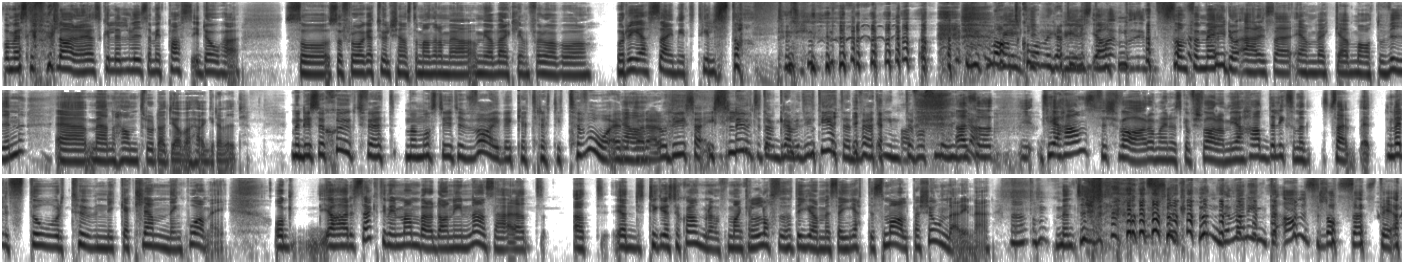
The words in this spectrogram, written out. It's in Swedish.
om jag ska förklara, jag skulle visa mitt pass i Doha, så, så frågade tulltjänstemannen om jag, om jag verkligen får lov att, att resa i mitt tillstånd. matkomiga Vil- tillstånd. ja, som för mig då är så en vecka mat och vin, eh, men han trodde att jag var höggravid. Men det är så sjukt för att man måste ju typ vara i vecka 32 eller Ja. vad det är. Och det är så här, i slutet av graviditeten för att inte få flyga. Alltså, till hans försvar, om jag nu ska försvara mig, jag hade liksom ett, så här, en väldigt stor tunikaklänning på mig. Och jag hade sagt till min man bara dagen innan så här att att jag tycker det är så skönt med dem för man kan låtsas att det gömmer sig en jättesmal person där inne. Men tydligen så kunde man inte alls låtsas det.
